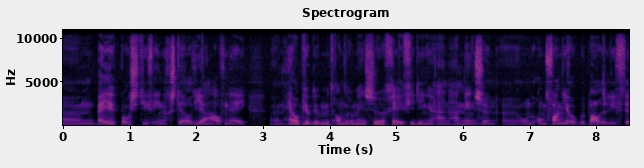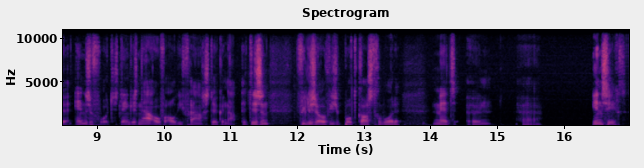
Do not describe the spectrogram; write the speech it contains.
Um, ben je positief ingesteld, ja of nee? Um, help je op dit moment andere mensen? Geef je dingen aan, aan mensen? Uh, ontvang je ook bepaalde liefde? Enzovoort. Dus denk eens na over al die vraagstukken. Nou, het is een filosofische podcast geworden met een uh, inzicht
